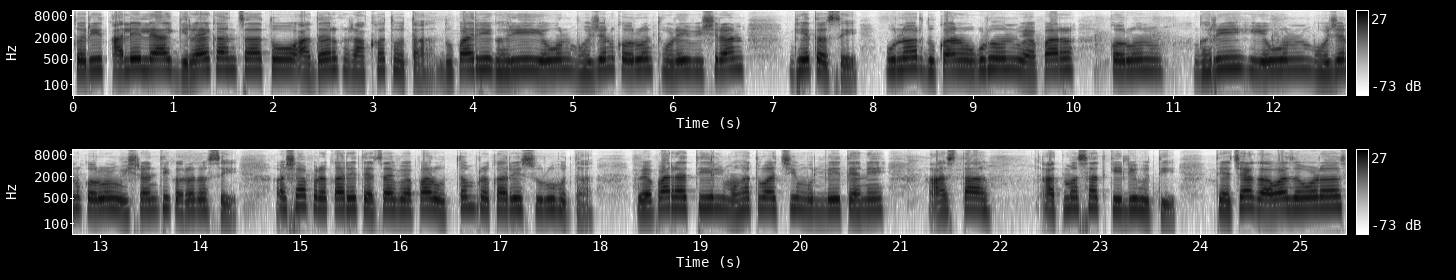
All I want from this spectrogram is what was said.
करीत आलेल्या गिऱ्हाईकांचा तो आदर राखत होता. दुपारी घरी येऊन भोजन करून थोडे विश्रांती घेत असे. पुनर दुकान उघडून व्यापार करून घरी येऊन भोजन करून विश्रांती करत असे. अशा प्रकारे त्याचा व्यापार उत्तम प्रकारे सुरू होता. व्यापारातील महत्त्वाची मूल्ये त्याने आत्मसात केली होती. त्याच्या गावाजवळच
